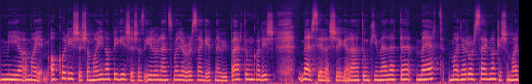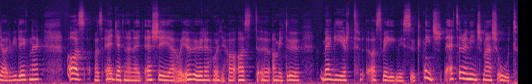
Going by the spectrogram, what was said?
mi a mai, akkor is, és a mai napig is, és az Élőlánc Magyarországért nevű pártunkkal is merszélességgel álltunk ki mellette, mert Magyarországnak és a magyar vidéknek az az egyetlen egy esélye a jövőre, hogyha azt, amit ő megírt, azt végigvisszük. Nincs, egyszerűen nincs más út.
